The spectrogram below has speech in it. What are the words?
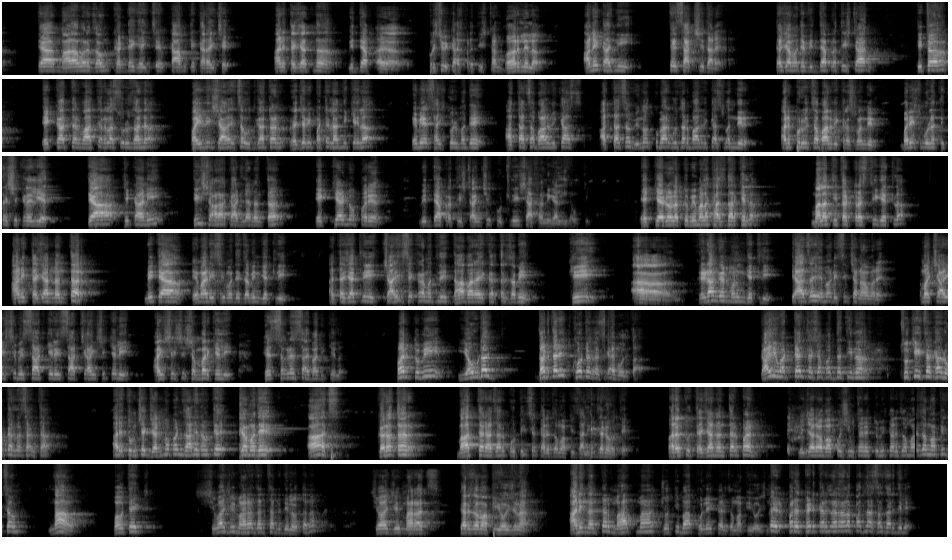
त्या माळावर जाऊन खड्डे घ्यायचे काम ते करायचे आणि त्याच्यातनं विद्या कृषी विकास प्रतिष्ठान भरलेलं अनेकांनी ते साक्षीदार आहे त्याच्यामध्ये विद्या प्रतिष्ठान तिथं एकाहत्तर बहात्तरला सुरू झालं. पहिली शाळेचं उद्घाटन रजनी पटेलांनी केलं. एम एस हायस्कूल मध्ये आत्ताचा बाल विकास आत्ताचं विनोद कुमार गुजर बाल विकास मंदिर आणि पूर्वीचं बाल विकास मंदिर बरीच मुलं तिथं शिकलेली आहेत. त्या ठिकाणी ती शाळा काढल्यानंतर एक्क्याण्णव पर्यंत विद्या प्रतिष्ठानची कुठलीही शाखा निघाली नव्हती. एक्क्याण्णव ला तुम्ही मला खासदार केलं मला तिथं ट्रस्टी घेतलं आणि त्याच्यानंतर मी त्या एमआयडीसी मध्ये जमीन घेतली. आणि त्याच्यातली चाळीस एकरामधली दहा बारा एकर तर जमीन ही अं, क्रीडांगण म्हणून घेतली. ती आजही एमआयडीसीच्या नावावर आहे. मग चाळीसची मी साठ केली सातशे ऐंशी केली ऐंशीची शंभर केली हे सगळं साहेबांनी केलं. पण तुम्ही एवढं दडदडीत खोट कसं काय बोलता? काही वाटेल तशा पद्धतीनं चुकीचं का लोकांना सांगता? अरे तुमचे जन्म पण झाले नव्हते. त्याच्यामध्ये आज खर तर बहात्तर हजार कोटीचे कर्जमाफी झाली. जण होते. परंतु त्याच्यानंतर पण विजयराव बापू शिवतरे तुम्ही कर्ज कर्जमाफीचं नाव बहुतेक शिवाजी महाराजांचं दिलं होतं ना? शिवाजी महाराज कर्जमाफी योजना. आणि नंतर महात्मा ज्योतिबा फुले कर्जमाफी योजना. परतफेड करणाऱ्याला पन्नास हजार दिले.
